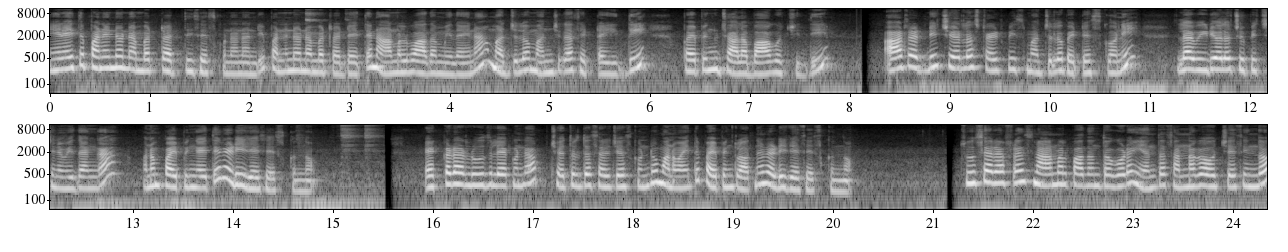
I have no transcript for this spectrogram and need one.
నేనైతే పన్నెండో నెంబర్ థ్రెడ్ తీసేసుకున్నానండి. పన్నెండో నెంబర్ థ్రెడ్ అయితే నార్మల్ పాదం మీదైనా మధ్యలో మంచిగా సెట్ అయ్యిద్ది పైపింగ్ చాలా బాగా వచ్చిద్ది. ఆ థ్రెడ్ని చీరలో స్ట్రైట్ పీస్ మధ్యలో పెట్టేసుకొని ఇలా వీడియోలో చూపించిన విధంగా మనం పైపింగ్ అయితే రెడీ చేసేసుకుందాం. ఎక్కడ లూజ్ లేకుండా చేతులతో సరి చేసుకుంటూ మనమైతే పైపింగ్ క్లాత్ని రెడీ చేసేసుకుందాం. చూసారా ఫ్రెండ్స్? నార్మల్ పాదంతో కూడా ఎంత సన్నగా వచ్చేసిందో?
